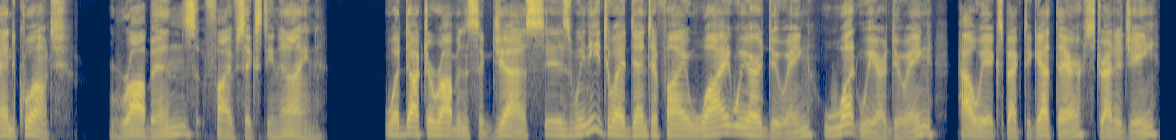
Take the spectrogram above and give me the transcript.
End quote. Robbins 569. What Dr. Robbins suggests is we need to identify why we are doing what we are doing, how we expect to get there, strategy,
